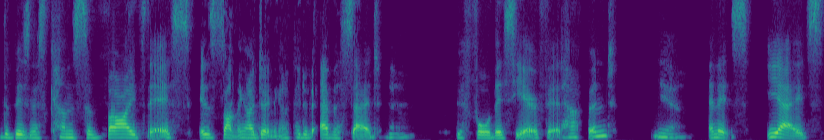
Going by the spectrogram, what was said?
the business can survive this is something I don't think I could have ever said before this year if it had happened. Yeah. And it's yeah, it's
